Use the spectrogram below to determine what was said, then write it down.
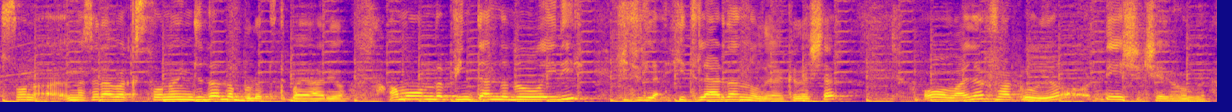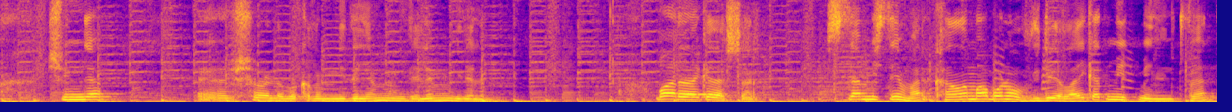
son mesela bak sonuncuda da blok hit bayağı arıyor. Ama onda pingden de dolayı değil hitler, hitlerden dolayı arkadaşlar. O olaylar farklı oluyor. Değişik şeyler oluyor. Şimdi ee, şöyle bakalım gidelim gidelim gidelim. Bu arada arkadaşlar sizden bir isteğim var. Kanalıma abone ol. Videoya like atmayı unutmayın lütfen.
